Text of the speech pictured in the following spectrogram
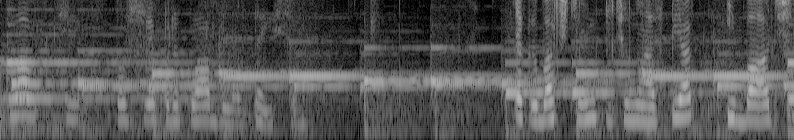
переклав ці, то, що я перекладував, та й все. Як ви бачите, він включив на F5 і бачить,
